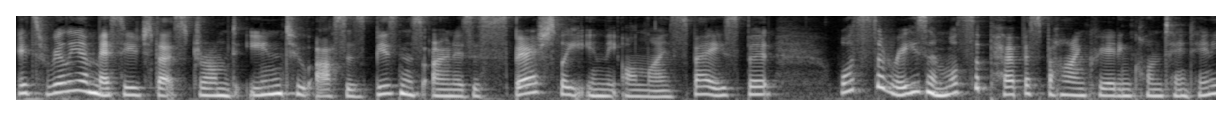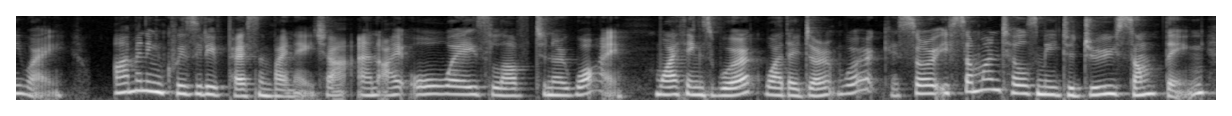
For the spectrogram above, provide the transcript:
It's really a message that's drummed into us as business owners, especially in the online space. But what's the reason? What's the purpose behind creating content anyway? I'm an inquisitive person by nature, and I always love to know why why things work, why they don't work. So if someone tells me to do something,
